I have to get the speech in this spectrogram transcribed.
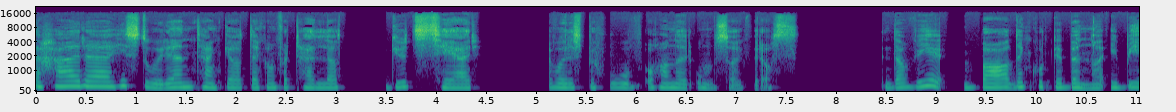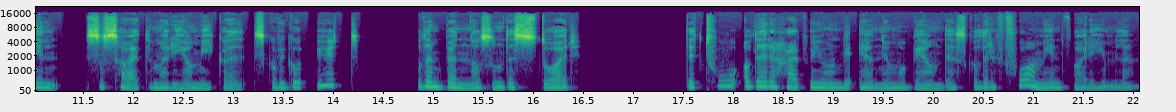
Denne eh, historien tenker jeg at jeg kan fortelle at Gud ser våre behov, og han har omsorg for oss. Da vi ba den korte bønna i bilen, så sa jeg til Maria og Mikael, skal vi gå ut på den bønna som det står, det to av dere her på jorden blir enige om å be om det, skal dere få min Far i himmelen.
